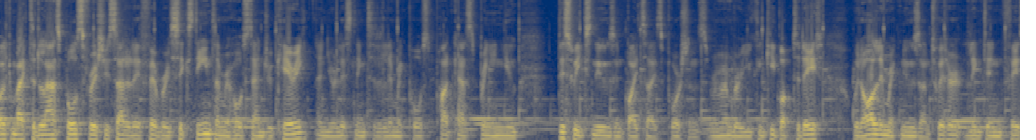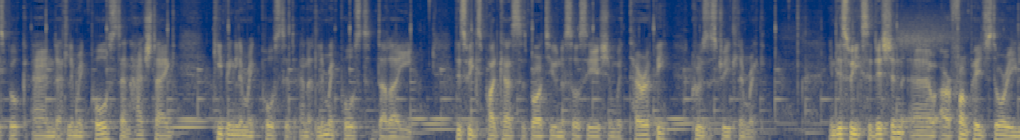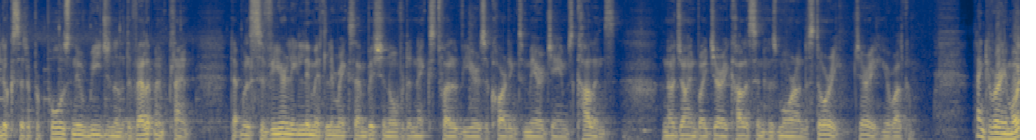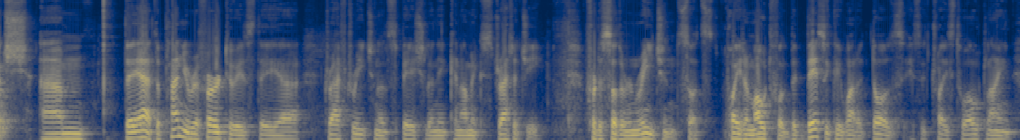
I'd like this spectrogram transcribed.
Welcome back to the last post for issue Saturday, February 16th. I'm your host, Andrew Carey, and you're listening to the Limerick Post podcast, bringing you this week's news in bite sized portions. Remember, you can keep up to date with all Limerick news on Twitter, LinkedIn, Facebook, and at Limerick Post, and hashtag keeping Limerick posted and at limerickpost.ie. This week's podcast is brought to you in association with Therapy, Cruises Street, Limerick. In this week's edition, uh, our front page story looks at a proposed new regional development plan that will severely limit Limerick's ambition over the next 12 years, according to Mayor James Collins. I'm now joined by Jerry Collison, who's more on the story. Jerry, you're welcome. Thank you very much. Um, the, yeah, the plan you referred to is the uh, draft regional spatial and economic strategy for the southern region. So it's quite a mouthful, but basically what it does is it tries to outline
